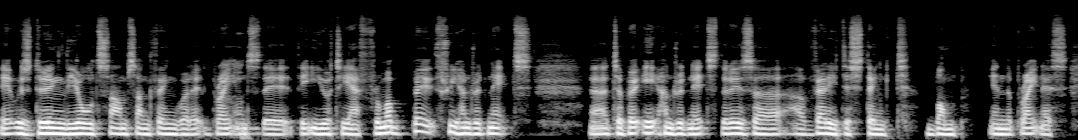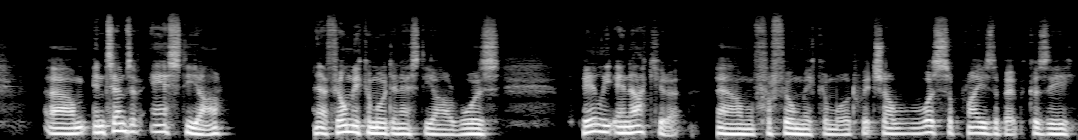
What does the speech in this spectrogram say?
it was doing the old Samsung thing where it brightens mm-hmm. the, the EOTF from about 300 nits uh, to about 800 nits. There is a, a very distinct bump in the brightness. Um, in terms of SDR, uh, filmmaker mode in SDR was fairly inaccurate um, for filmmaker mode, which I was surprised about because the,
